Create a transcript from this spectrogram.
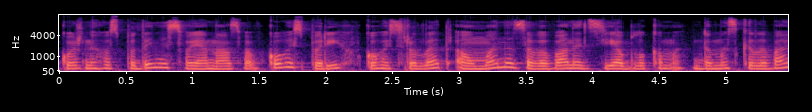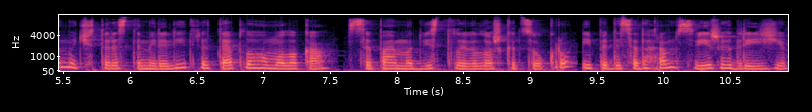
кожної господині своя назва. В когось пиріг, в когось рулет, а у мене завиванець з яблуками. До миски ливаємо 400 мл теплого молока, всипаємо 2 столові ложки цукру і 50 г свіжих дріжджів.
